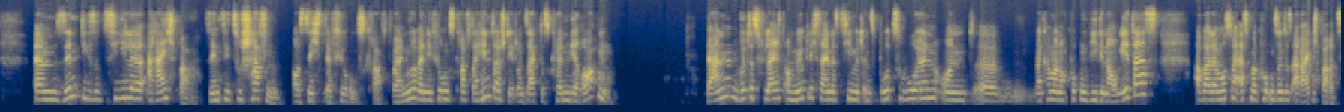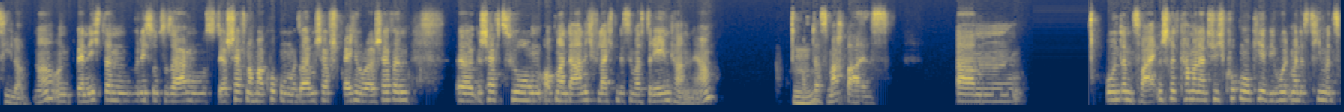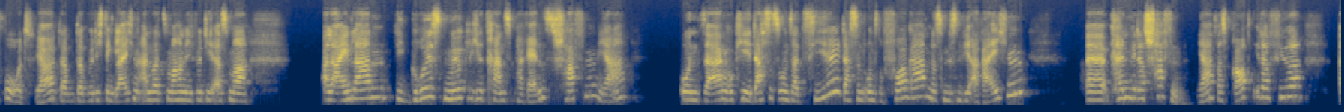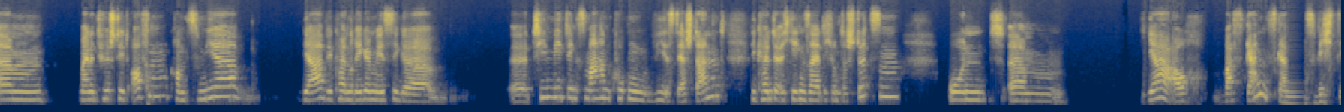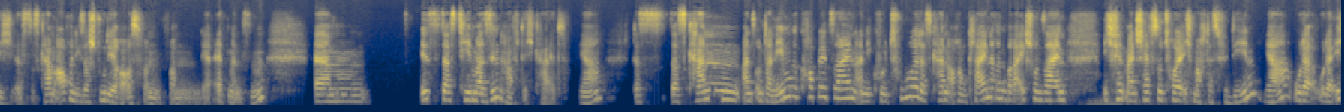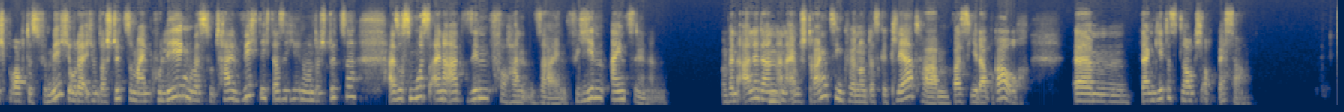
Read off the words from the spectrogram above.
ähm, sind diese Ziele erreichbar? Sind sie zu schaffen aus Sicht der Führungskraft? Weil nur wenn die Führungskraft dahinter steht und sagt, das können wir rocken, dann wird es vielleicht auch möglich sein, das Team mit ins Boot zu holen. Und äh, dann kann man noch gucken, wie genau geht das. Aber da muss man erstmal gucken, sind es erreichbare Ziele. Ne? Und wenn nicht, dann würde ich sozusagen, muss der Chef nochmal gucken, mit seinem Chef sprechen oder der Chefin, äh, Geschäftsführung, ob man da nicht vielleicht ein bisschen was drehen kann, ja. Mhm. Ob das machbar ist. Ähm, und im zweiten Schritt kann man natürlich gucken, okay, wie holt man das Team ins Boot? Ja, da, da würde ich den gleichen Ansatz machen. Ich würde die erstmal alle einladen, die größtmögliche Transparenz schaffen, ja, und sagen, okay, das ist unser Ziel, das sind unsere Vorgaben, das müssen wir erreichen. Äh, können wir das schaffen? Ja, was braucht ihr dafür? Ähm, meine Tür steht offen, kommt zu mir. Ja, wir können regelmäßige äh, Team-Meetings machen, gucken, wie ist der Stand, wie könnt ihr euch gegenseitig unterstützen und ähm, ja, auch was ganz, ganz wichtig ist, das kam auch in dieser Studie raus von, von der Edmondson, ähm, ist das Thema Sinnhaftigkeit. Ja, das, das kann ans Unternehmen gekoppelt sein, an die Kultur, das kann auch im kleineren Bereich schon sein. Ich finde meinen Chef so toll, ich mache das für den, ja, oder, oder ich brauche das für mich oder ich unterstütze meinen Kollegen, was total wichtig, dass ich ihn unterstütze. Also es muss eine Art Sinn vorhanden sein für jeden Einzelnen. Und wenn alle dann an einem Strang ziehen können und das geklärt haben, was jeder braucht, ähm, dann geht es, glaube ich, auch besser.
